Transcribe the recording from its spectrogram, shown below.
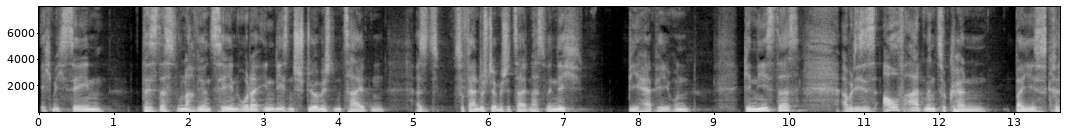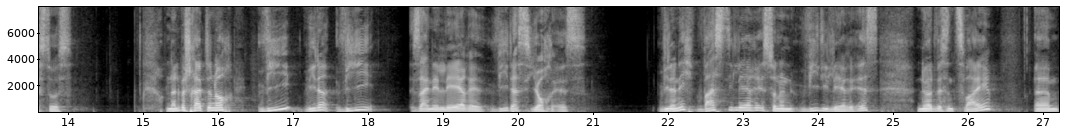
ich mich sehne. Das ist das, wonach wir uns sehen, oder in diesen stürmischen Zeiten. Also sofern du stürmische Zeiten hast. Wenn nicht, be happy und genieß das. Aber dieses Aufatmen zu können bei Jesus Christus. Und dann beschreibt er noch, wie, wieder, wie seine Lehre, wie das Joch ist. Wieder nicht, was die Lehre ist, sondern wie die Lehre ist. Nerdwissen 2, ähm,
